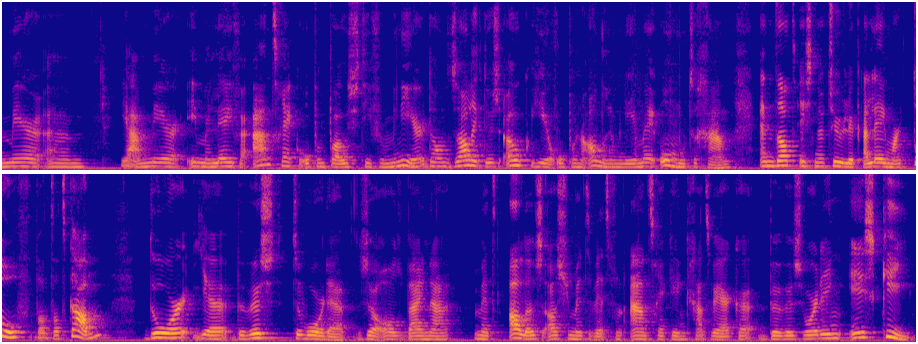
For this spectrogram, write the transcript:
meer, um, ja, meer in mijn leven aantrekken op een positieve manier. Dan zal ik dus ook hier op een andere manier mee om moeten gaan. En dat is natuurlijk alleen maar tof, want dat kan door je bewust te worden. Zoals bijna met alles als je met de wet van aantrekking gaat werken. Bewustwording is key.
